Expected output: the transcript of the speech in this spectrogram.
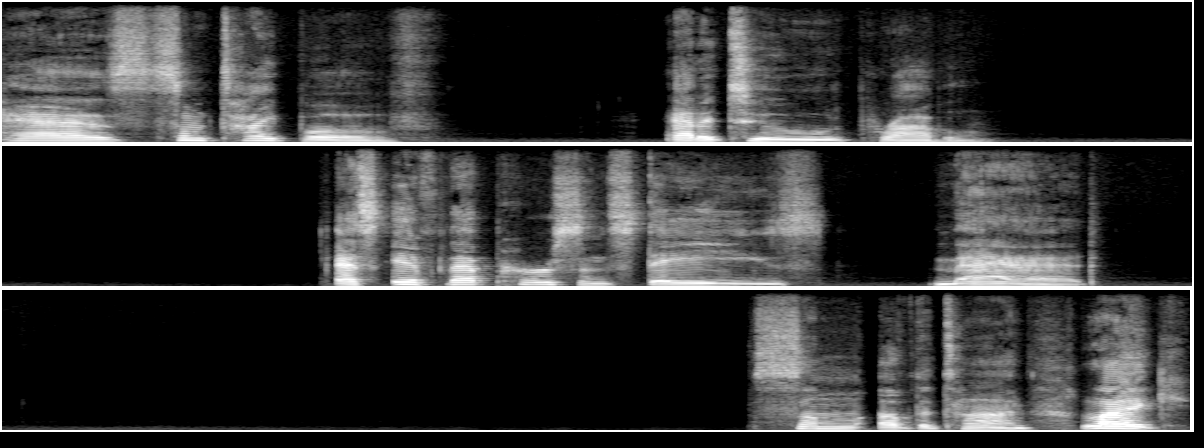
has some type of attitude problem. As if that person stays mad some of the time. Like,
